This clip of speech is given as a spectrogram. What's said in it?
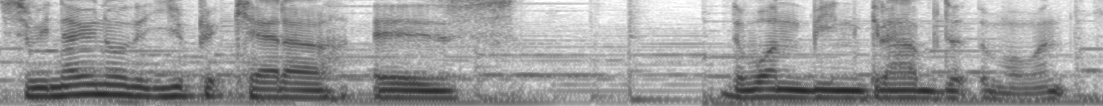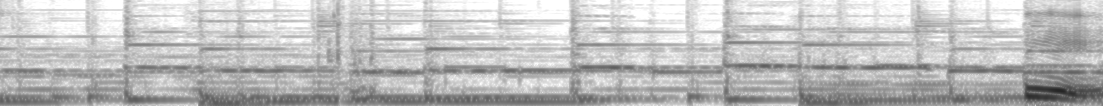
So we now know that Yupik Kera is the one being grabbed at the moment. Hmm.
